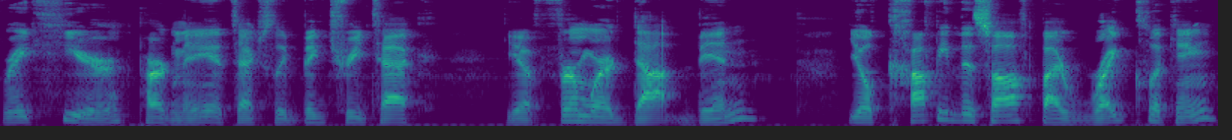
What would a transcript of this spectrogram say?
right here, pardon me, it's actually Big Tree Tech. You have firmware.bin You'll copy this off by right clicking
